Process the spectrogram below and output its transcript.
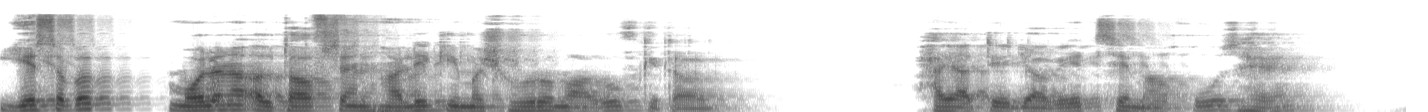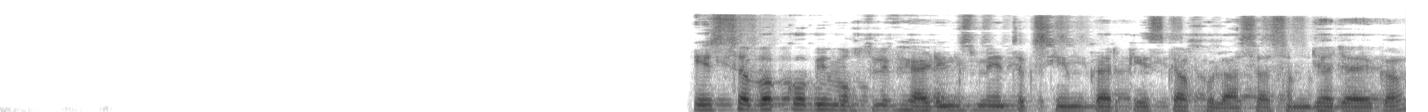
ये सबक मौलाना अल्ताफ़ सैन हाली की मशहूर व मरूफ किताब, हयात जावेद से माखूज है। इस सबक को भी मुख्तलिफ़ हेडिंग्स में तकसीम करके इसका खुलासा समझा जाएगा।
